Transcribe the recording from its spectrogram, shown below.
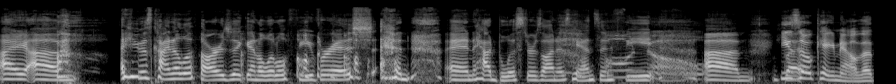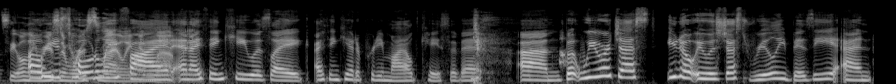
I um. He was kind of lethargic and a little Oh, feverish, and and had blisters on his hands and feet. no. Um, He's but- okay now. That's the only Oh, reason he's we're totally fine. And, And I think he was like, I think he had a pretty mild case of it. Um, but we were just, you know, it was just really busy. And,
